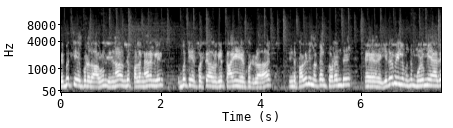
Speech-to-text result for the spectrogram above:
விபத்து ஏற்படுவதாகவும் இதனால் வந்து பல நேரங்களில் விபத்து ஏற்பட்டு அவர்களுக்கு காயம் ஏற்பட்டுள்ளதால் இந்த பகுதி மக்கள் தொடர்ந்து இரவில் வந்து முழுமையாக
